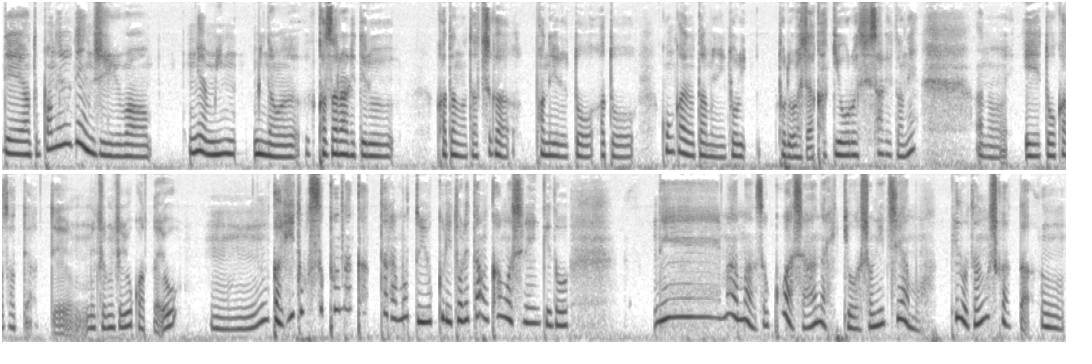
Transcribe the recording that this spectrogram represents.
で、あとパネル展示は、ね、みんみんな飾られてる方々たちがパネルと、あと、今回のために取り、取り下ろした、書き下ろしされたね、あの、えと飾ってあって、めちゃめちゃ良かったよ。うん、なんか人少なかったらもっとゆっくり撮れたんかもしれんけど、ねえ、まあまあそこはしゃあない。今日初日やもん。けど楽しかった。うん。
